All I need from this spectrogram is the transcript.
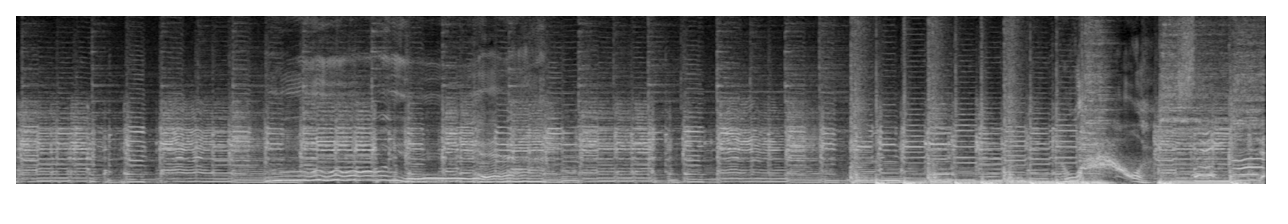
take off oh.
